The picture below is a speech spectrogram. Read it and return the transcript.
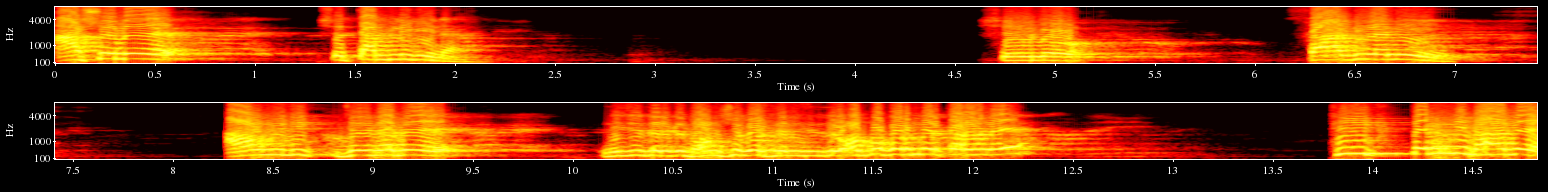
আসলে সে তাবলিগি না। সে হলো সাদিয়ানি। আওয়ামী লীগ যেভাবে নিজেদেরকে ধ্বংস করছে, নিজেদের অপকর্মের কারণে, ঠিক তেমনি ভাবে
